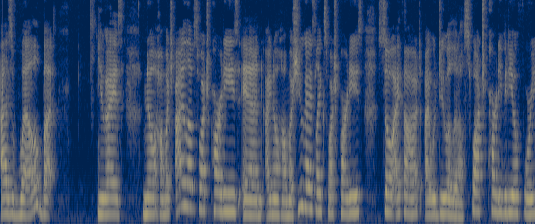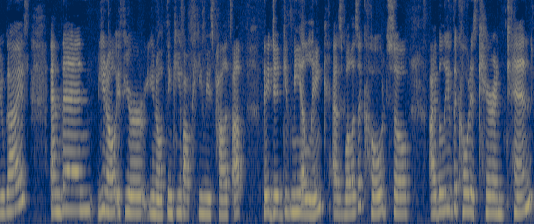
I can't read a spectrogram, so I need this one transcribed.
as well, but you guys know how much I love swatch parties and I know how much you guys like swatch parties. So I thought I would do a little swatch party video for you guys. And then, you know, if you're, you know, thinking about picking these palettes up, they did give me a link as well as a code. So I believe the code is Karen10.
